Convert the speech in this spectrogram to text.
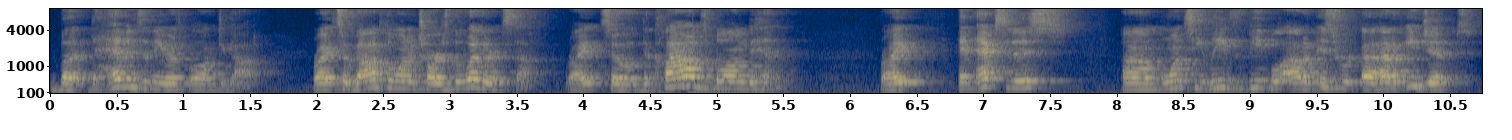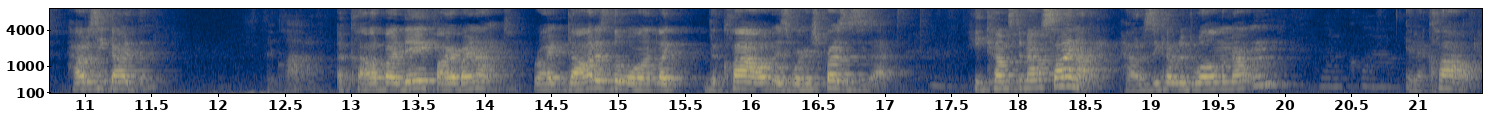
but the heavens and the earth belong to God. Right? So God's the one in charge of the weather and stuff. Right? So the clouds belong to Him. Right? In Exodus, um, once He leads the people out of Israel, uh, out of Egypt, how does He guide them? The cloud. a cloud by day, fire by night, right? God is the one, like the cloud is where his presence is at. He comes to Mount Sinai. How does he come to dwell on the mountain? Not a cloud. In a cloud,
